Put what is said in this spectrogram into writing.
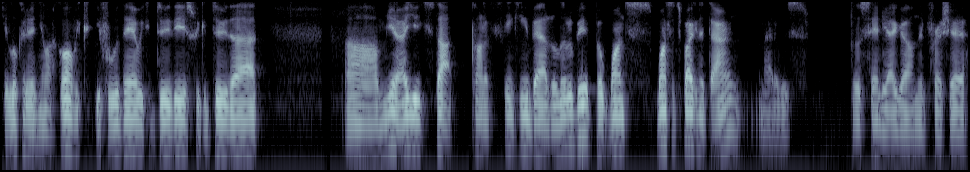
you look at it and you're like, oh, we could, if we were there, we could do this, we could do that. Um, you know, you start kind of thinking about it a little bit, but once once I'd spoken to Darren, mate, it was it was San Diego and then fresh air.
